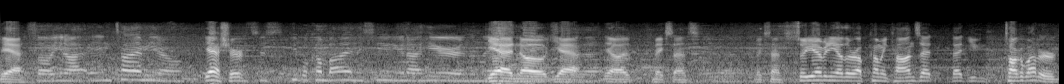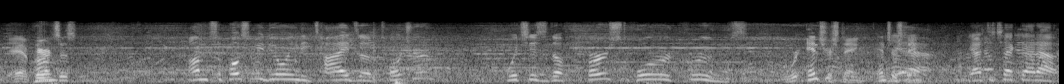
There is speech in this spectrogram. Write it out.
Yeah. So you know, in time, you know, yeah, sure. it's just people come by and they see you, you're not here, and then Yeah, no, yeah, like yeah, it makes sense. Makes sense. So you have any other upcoming cons that that you can talk about or appearances? I'm supposed to be doing the Tides of Torture, which is the first horror cruise. We're- interesting. Interesting. Yeah, you have to check that out.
